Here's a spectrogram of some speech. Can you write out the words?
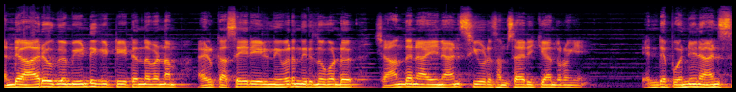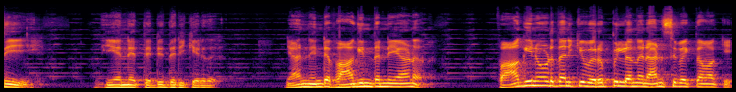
തന്റെ ആരോഗ്യം വീണ്ടും കിട്ടിയിട്ടെന്ന വണ്ണം അയാൾ കസേരയിൽ നിവർന്നിരുന്നു കൊണ്ട് ശാന്തനായി നാൻസിയോട് സംസാരിക്കാൻ തുടങ്ങി. എന്റെ പൊന്നി നാൻസി നീ എന്നെ തെറ്റിദ്ധരിക്കരുത്. ഞാൻ നിന്റെ ഭാഗ്യൻ തന്നെയാണ്. ഭാഗിനോട് തനിക്ക് വെറുപ്പില്ലെന്ന് നാൻസി വ്യക്തമാക്കി.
